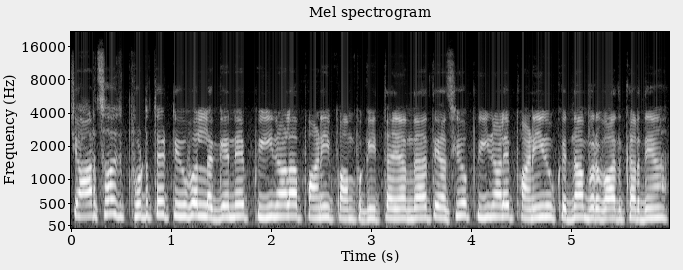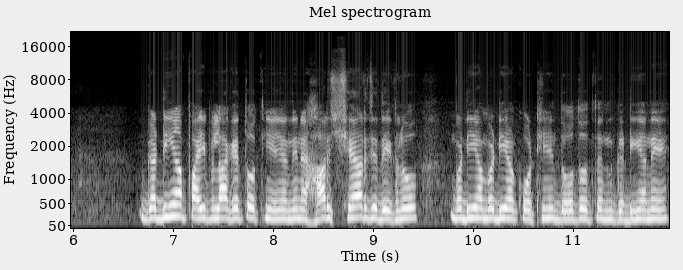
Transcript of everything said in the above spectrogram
400 ਫੁੱਟ ਤੇ ਟਿਊਬਲ ਲੱਗੇ ਨੇ, ਪੀਣ ਵਾਲਾ ਪਾਣੀ ਪੰਪ ਕੀਤਾ ਜਾਂਦਾ ਹੈ ਤੇ ਅਸੀਂ ਉਹ ਪੀਣ ਵਾਲੇ ਪਾਣੀ ਨੂੰ ਕਿੱਦਾਂ ਬਰਬਾਦ ਕਰਦੇ ਹਾਂ? ਗੱਡੀਆਂ ਪਾਈਪ ਲਾ ਕੇ ਧੋਤੀਆਂ ਜਾਂਦੀਆਂ ਨੇ। ਹਰ ਸ਼ਹਿਰ 'ਚ ਦੇਖ ਲਓ ਵੱਡੀਆਂ ਵੱਡੀਆਂ ਕੋਠੀਆਂ ਦੋ ਦੋ ਤਿੰਨ ਗੱਡੀਆਂ ਨੇ।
